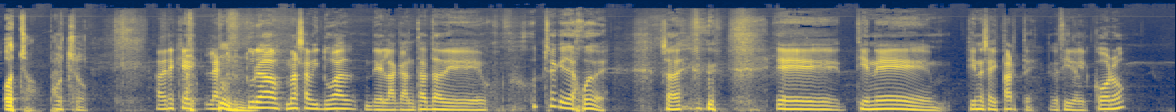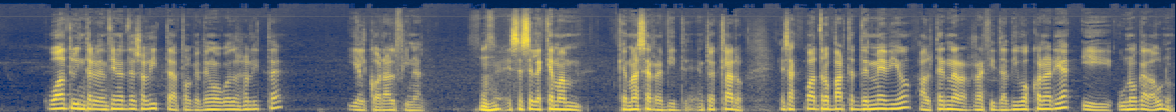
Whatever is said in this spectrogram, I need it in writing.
Ocho. Ocho. A ver, es que la estructura más habitual de la cantata de. Hostia, que ya es jueves. ¿Sabes? Eh, tiene, tiene seis partes. Es decir, el coro, cuatro intervenciones de solistas, porque tengo cuatro solistas, y el coral final. Ese es el esquema que más se repite. Entonces, claro, esas cuatro partes de en medio alternan recitativos con arias y uno cada uno.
